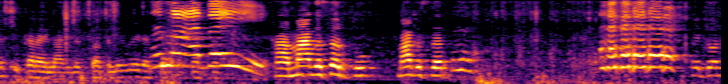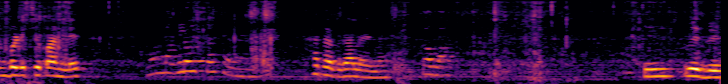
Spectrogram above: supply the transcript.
कशी करायला लागले बघले वेड्यात हा माग सर तू. माग सर. हे दोन बडीशेप आणलेत. हातात घालायला. ती वेगळी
